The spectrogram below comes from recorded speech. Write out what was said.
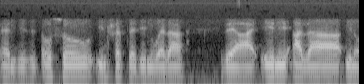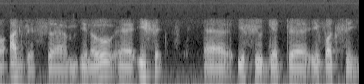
and is also interested in whether there are any other, you know, adverse, um, you know, uh, effects uh, if you get uh, a vaccine.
